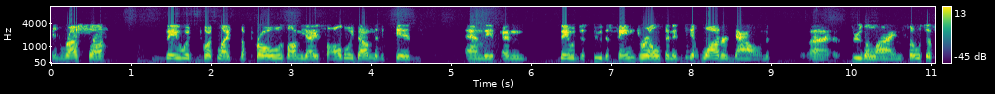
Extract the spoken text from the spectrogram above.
in Russia. They would put like the pros on the ice all the way down to the kids, and they and they would just do the same drills, and it'd get watered down uh, through the line. So it was just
